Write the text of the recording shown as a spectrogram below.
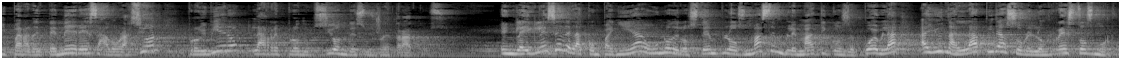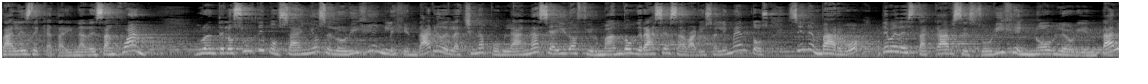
y para detener esa adoración prohibieron la reproducción de sus retratos. En la iglesia de la Compañía, uno de los templos más emblemáticos de Puebla, hay una lápida sobre los restos mortales de Catarina de San Juan. Durante los últimos años, el origen legendario de la China poblana se ha ido afirmando gracias a varios elementos. Sin embargo, debe destacarse su origen noble oriental,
